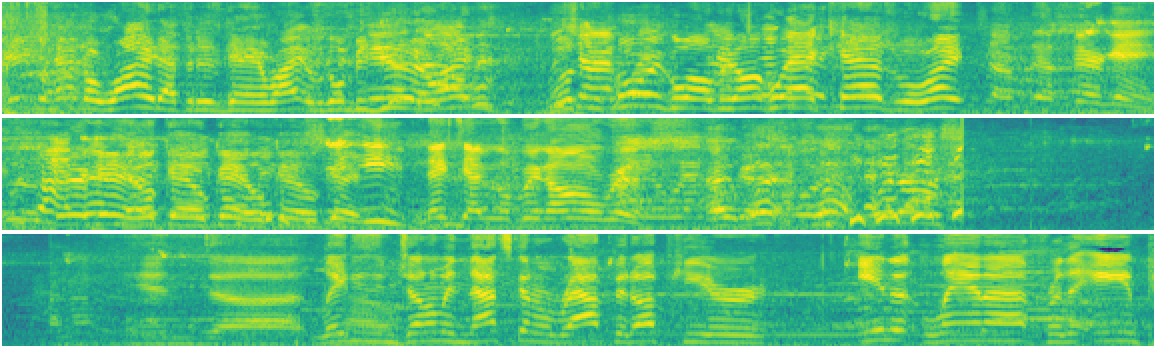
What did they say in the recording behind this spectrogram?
We ain't gonna have no riot after this game, right? It's gonna be good, right? Once the scoring go off, we all go act casual, right? Fair game. Fair game. Okay, okay, okay, okay. Next time we're gonna bring our own refs. And uh, ladies and gentlemen, that's going to wrap it up here in Atlanta for the AMP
